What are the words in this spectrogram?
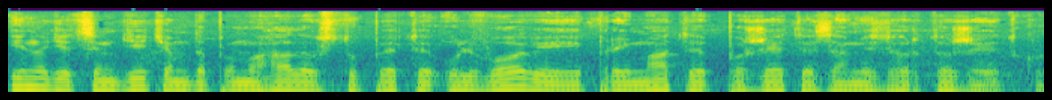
Іноді цим дітям допомагали вступити у Львові і приймати пожити замість гуртожитку.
